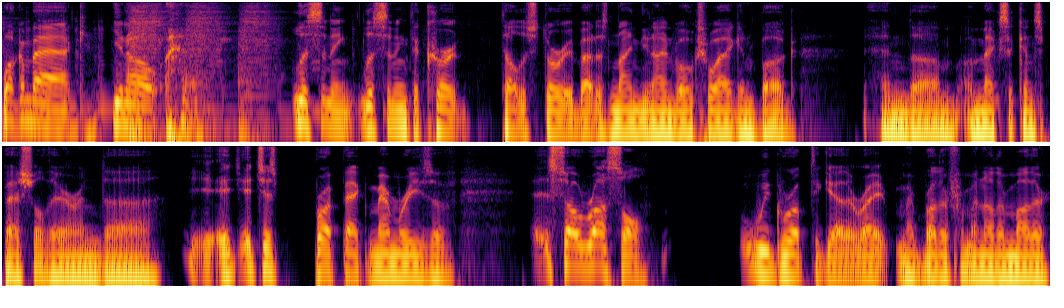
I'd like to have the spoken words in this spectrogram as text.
Welcome back. You know, listening listening to Kurt tell the story about his '99 Volkswagen Bug and um, a Mexican special there, and uh, it it just brought back memories of. So Russell, we grew up together, right? My brother from another mother,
